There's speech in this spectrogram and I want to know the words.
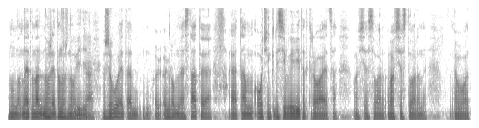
ну, на на это, надо, нужно, это нужно увидеть. Так. Вживую это м, о- огромная статуя, э, там очень красивый вид открывается во все, свор- во все стороны. Вот.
